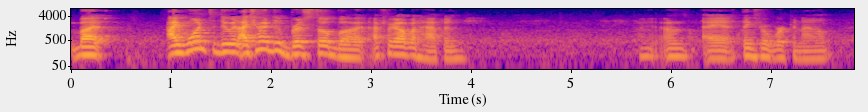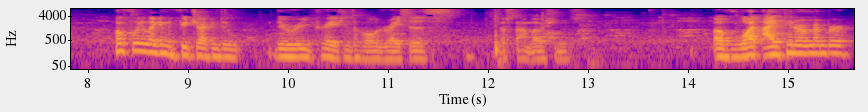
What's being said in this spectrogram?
But I want to do it. I tried to do Bristol, but I forgot what happened. I, I, I, uh, things were working out. Hopefully, like in the future, I can do do recreations of old races, of stop motions. Of what I can remember.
